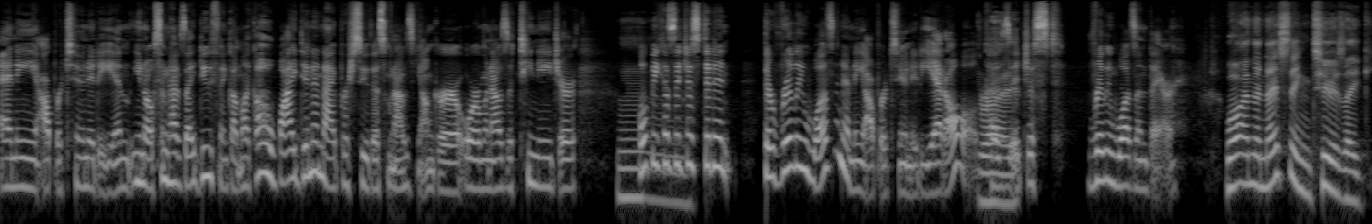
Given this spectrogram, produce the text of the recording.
any opportunity. And, you know, sometimes I do think I'm like, oh, why didn't I pursue this when I was younger or when I was a teenager? Well, because it Mm, just didn't, there really wasn't any opportunity at all because Right. it just really wasn't there. Well, and the nice thing too is like,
